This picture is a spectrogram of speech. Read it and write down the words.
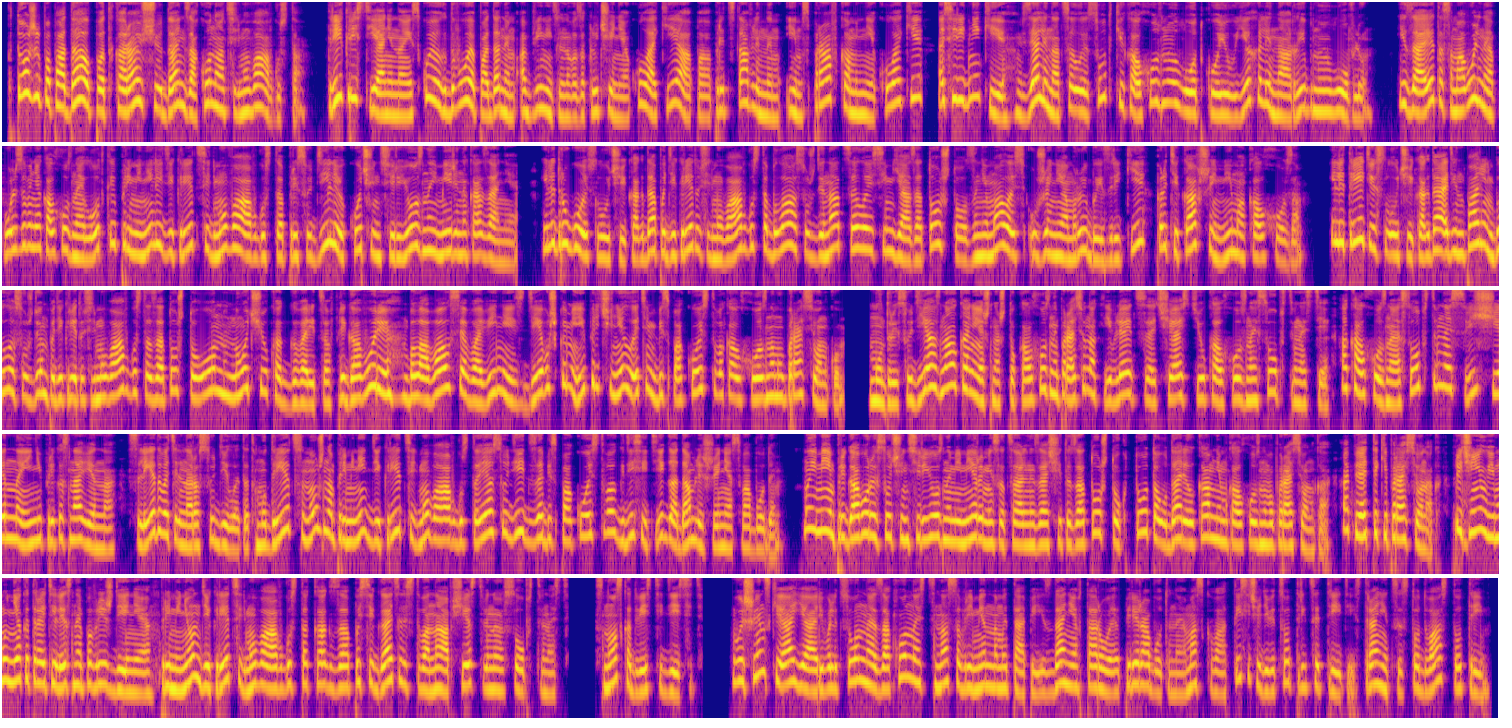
Кто же попадал под карающую дань закона от 7 августа? Три крестьянина, из коих двое по данным обвинительного заключения кулаки, а по представленным им справкам не кулаки, а середняки, взяли на целые сутки колхозную лодку и уехали на рыбную ловлю. И за это самовольное пользование колхозной лодкой применили декрет 7 августа, присудили к очень серьезной мере наказания. Или другой случай, когда по декрету 7 августа была осуждена целая семья за то, что занималась ужением рыбы из реки, протекавшей мимо колхоза. Или третий случай, когда один парень был осужден по декрету 7 августа за то, что он ночью, как говорится в приговоре, баловался в авине с девушками и причинил этим беспокойство колхозному поросенку. Мудрый судья знал, конечно, что колхозный поросенок является частью колхозной собственности, а колхозная собственность священна и неприкосновенна. Следовательно, рассудил этот мудрец, нужно применить декрет 7 августа и осудить за беспокойство к 10 годам лишения свободы. Мы имеем приговоры с очень серьезными мерами социальной защиты за то, что кто-то ударил камнем колхозного поросенка. Опять-таки поросенок. Причинил ему некоторое телесное повреждение. Применен декрет 7 августа как за посягательство на общественную собственность. Сноска 210. Вышинский А.Я. Революционная законность на современном этапе. Издание второе. Переработанное. Москва. 1933. Страницы 102-103.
